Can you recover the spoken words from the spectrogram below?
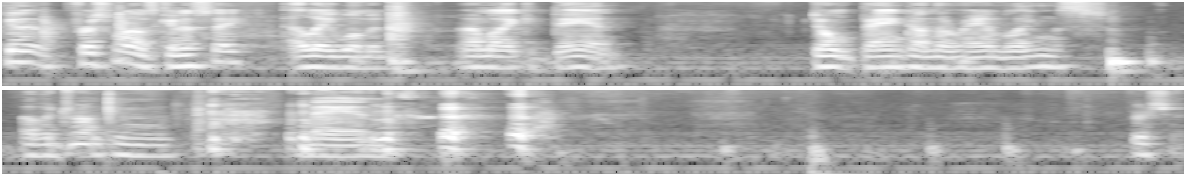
Gonna first one I was gonna say L.A. Woman. I'm like, Dan, don't bank on the ramblings of a drunken man. for sure.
